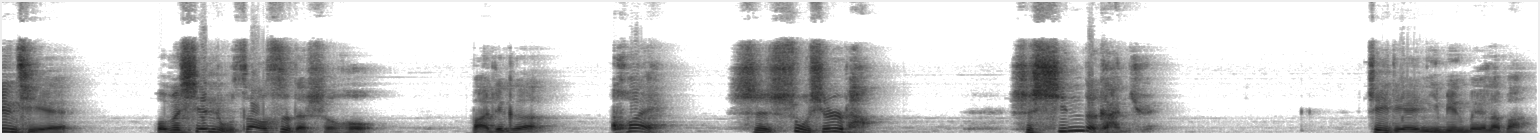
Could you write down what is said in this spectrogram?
并且，我们先祖造字的时候，把这个“快”是竖心旁，是心的感觉。这点你明白了吧？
